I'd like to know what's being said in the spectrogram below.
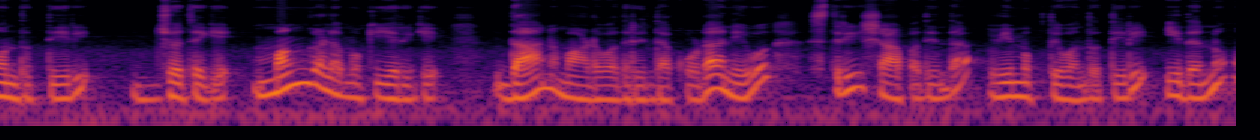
ಹೊಂದುತ್ತೀರಿ. ಜೊತೆಗೆ ಮಂಗಳಮುಖಿಯರಿಗೆ ದಾನ ಮಾಡುವುದರಿಂದ ಕೂಡ ನೀವು ಸ್ತ್ರೀ ಶಾಪದಿಂದ ವಿಮುಕ್ತಿ ಹೊಂದುತ್ತೀರಿ. ಇದನ್ನು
